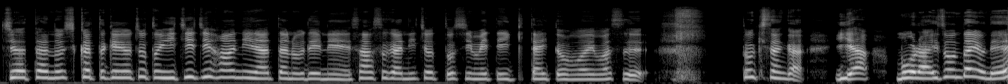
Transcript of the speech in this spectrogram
ちゃ楽しかったけど、ちょっと1時半になったのでね、さすがにちょっと締めていきたいと思います。トキさんが、いや、もうライゾンだよね。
